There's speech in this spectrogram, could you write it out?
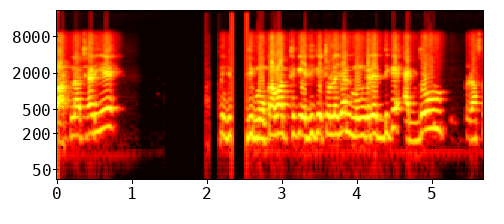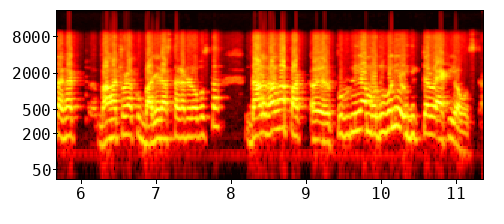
পাটনা ছাড়িয়ে আপনি যদি মোকামাত থেকে এদিকে চলে যান মুঙ্গেরের দিকে একদম রাস্তাঘাট ভাঙাচোরা খুব বাজে রাস্তাঘাটের অবস্থা। দাঁড়ভাঙা পূর্ণিয়া মধুবনী ওই দিকটারও একই অবস্থা।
